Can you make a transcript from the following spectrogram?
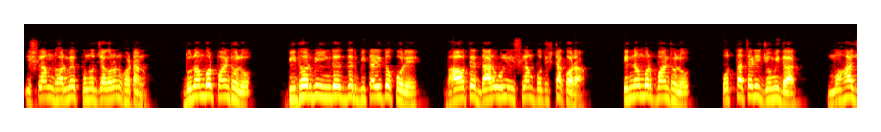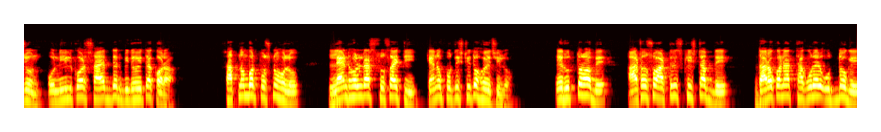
ইসলাম ধর্মের পুনর্জাগরণ ঘটানো। দু নম্বর পয়েন্ট হলো, বিধর্মী ইংরেজদের বিতাড়িত করে ভারতে দার উল ইসলাম প্রতিষ্ঠা করা। তিন নম্বর পয়েন্ট হলো, অত্যাচারী জমিদার, মহাজন ও নীলকর সাহেবদের বিরোধিতা করা। সাত নম্বর প্রশ্ন হলো ল্যান্ড হোল্ডার সোসাইটি কেন প্রতিষ্ঠিত হয়েছিল? এর উত্তর হবে, আঠারোশো আটত্রিশ খ্রিস্টাব্দে দ্বারকানাথ ঠাকুরের উদ্যোগে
